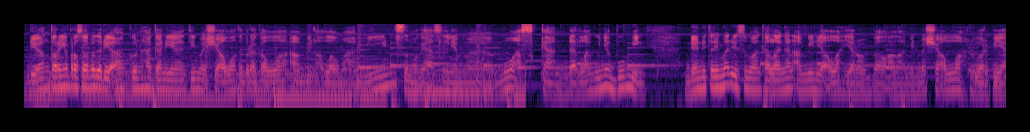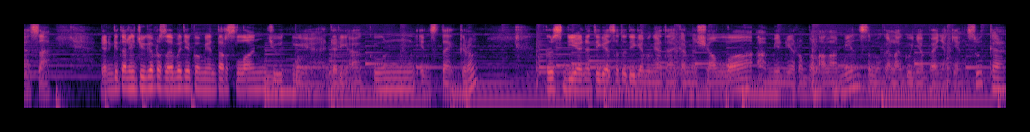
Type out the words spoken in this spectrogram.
di antaranya persahabat dari akun Hakaniati, Masya Allah, Tabarakallah, Amin, Allahumma Amin. Semoga hasilnya memuaskan dan lagunya booming. Dan diterima di semua kalangan, Amin, Ya Allah, Ya Rabbal Alamin. Masya Allah, luar biasa. Dan kita lihat juga persahabat ya komentar selanjutnya dari akun Instagram. Terus Diana 313 mengatakan Masya Allah, amin ya Rabbal Alamin. Semoga lagunya banyak yang suka,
